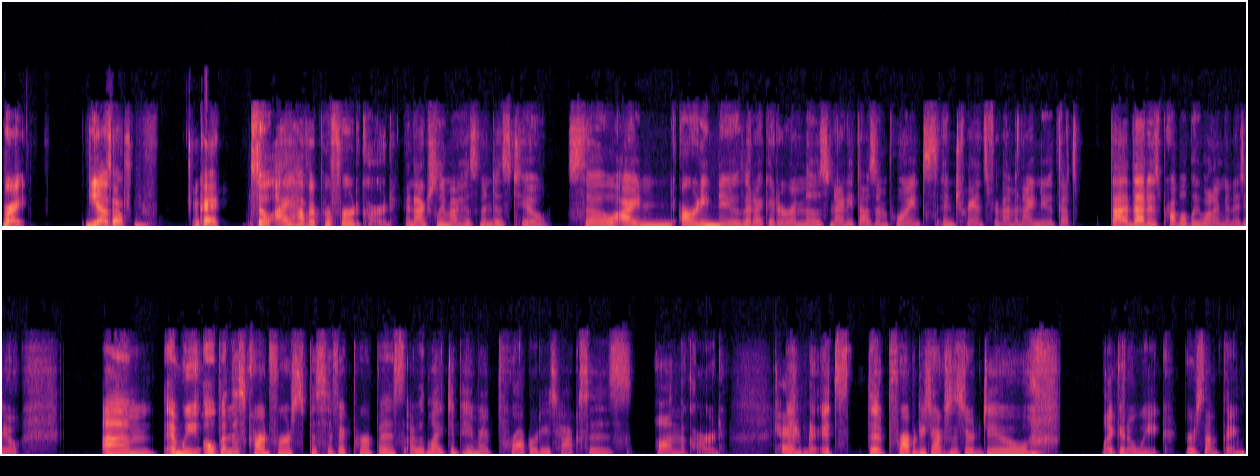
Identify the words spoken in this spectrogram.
Right. Yep. So, okay. So I have a preferred card, and actually my husband does too. So I already knew that I could earn those 90,000 points and transfer them, and I knew that's that that is probably what I'm going to do. Um, and we open this card for a specific purpose. I would like to pay my property taxes on the card. Okay. And it's the property taxes are due like in a week or something.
